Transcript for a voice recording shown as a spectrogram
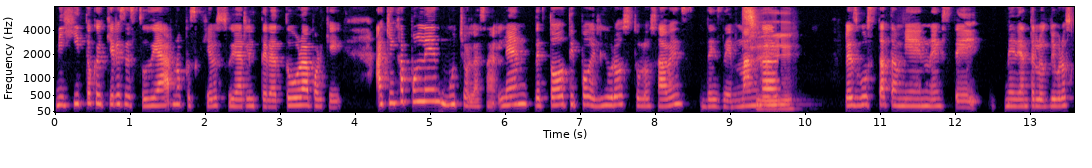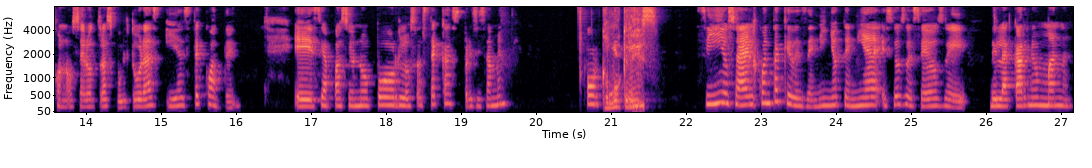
Mijito, ¿qué quieres estudiar? No, pues quiero estudiar literatura porque Aquí en Japón leen mucho, las, leen de todo tipo de libros, tú lo sabes, desde manga. Les gusta también, este, mediante los libros, conocer otras culturas. Y este cuate eh, se apasionó por los aztecas, precisamente. ¿Cómo crees? Sí, o sea, él cuenta que desde niño tenía esos deseos de, de la carne humana.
